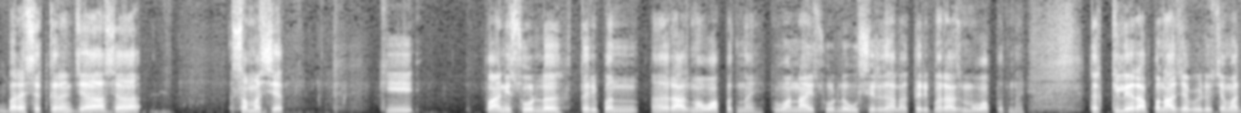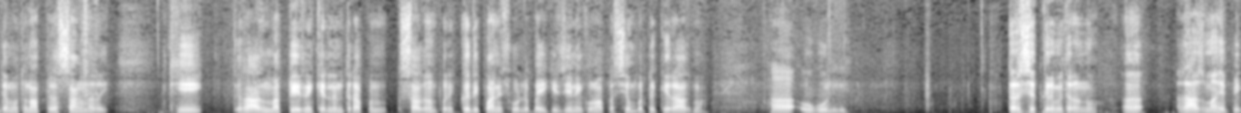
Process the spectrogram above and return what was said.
बऱ्याच शेतकऱ्यांच्या अशा समस्या आहेत की पाणी सोडलं तरी पण राजमा वापत नाही. किंवा नाही सोडलं उशीर झाला तरी पण राजमा वापत नाही. तर क्लिअर आपण आज या व्हिडिओच्या माध्यमातून आपल्याला सांगणार आहे की राजमा पेरणी केल्यानंतर आपण साधारणपणे कधी पाणी सोडलं पाहिजे की जेणेकरून आपला शंभर टक्के राजमा हा उगवली येईल. तर शेतकरी मित्रांनो राजमा हे पीक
